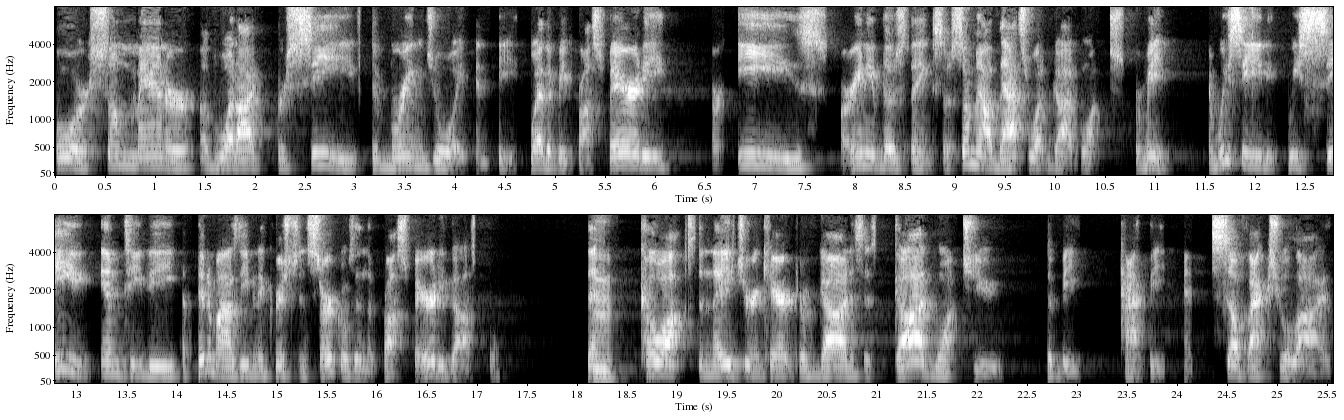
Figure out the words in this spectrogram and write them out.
or some manner of what I perceive to bring joy and peace, whether it be prosperity or ease or any of those things. So somehow that's what God wants for me and we see we see MTD epitomized even in Christian circles in the prosperity gospel that mm. co-ops the nature and character of God and says God wants you to be happy and self-actualized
